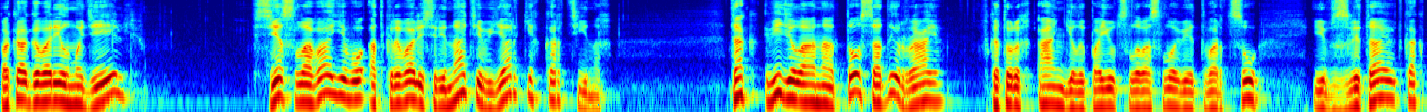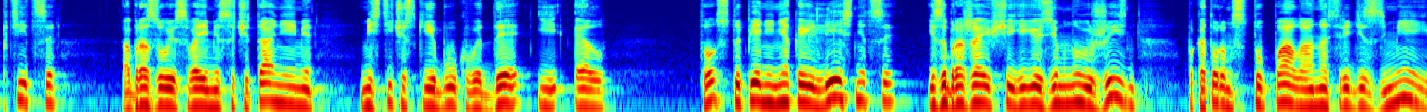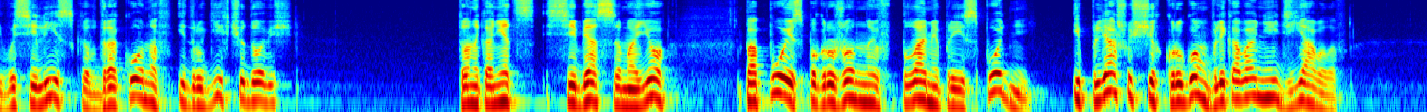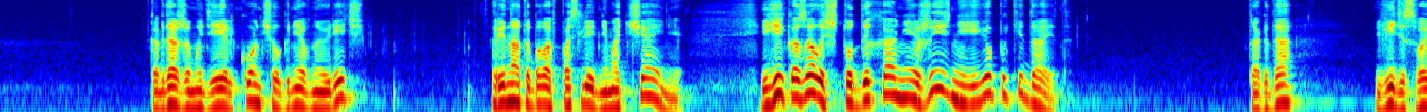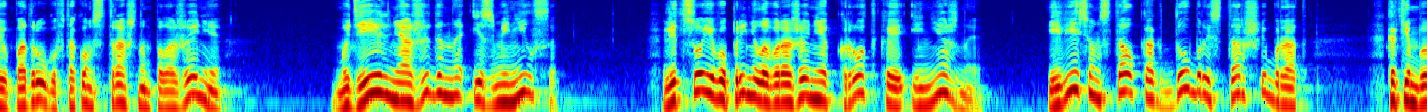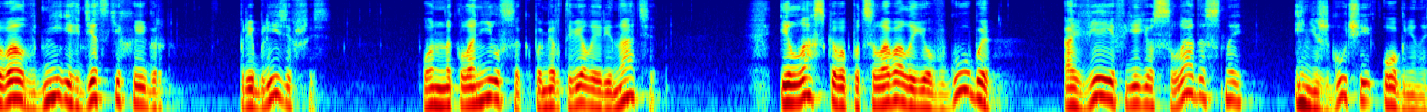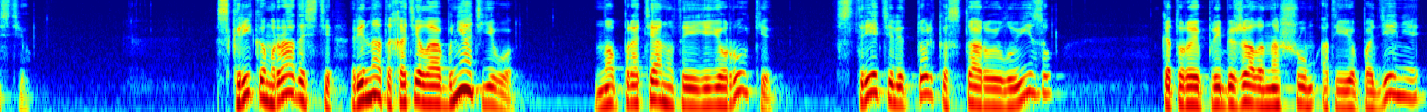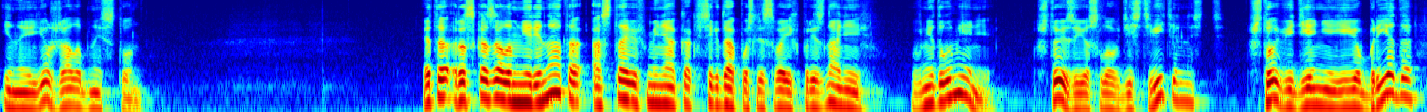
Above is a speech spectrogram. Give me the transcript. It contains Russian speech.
Пока говорил Мадиэль, все слова его открывались Ренате в ярких картинах. Так видела она то сады рая, в которых ангелы поют словословие Творцу и взлетают, как птицы, образуя своими сочетаниями мистические буквы «Д» и «Л», то ступени некой лестницы, изображающей ее земную жизнь, по которым ступала она среди змей, василисков, драконов и других чудовищ, то, наконец, себя самое, по пояс погруженную в пламя преисподней и пляшущих кругом в ликовании дьяволов. Когда же Мадиэль кончил гневную речь, Рената была в последнем отчаянии, и ей казалось, что дыхание жизни ее покидает. Тогда видя свою подругу в таком страшном положении, Мадиэль неожиданно изменился. Лицо его приняло выражение кроткое и нежное, и весь он стал как добрый старший брат, каким бывал в дни их детских игр. Приблизившись, он наклонился к помертвелой Ренате и ласково поцеловал ее в губы, овеяв ее сладостной и нежгучей огненностью. Криком радости Рената хотела обнять его, но протянутые ее руки встретили только старую Луизу, которая прибежала на шум от ее падения и на ее жалобный стон. Это рассказала мне Рената, оставив меня, как всегда после своих признаний, в недоумении, что из ее слов действительность, что видение ее бреда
